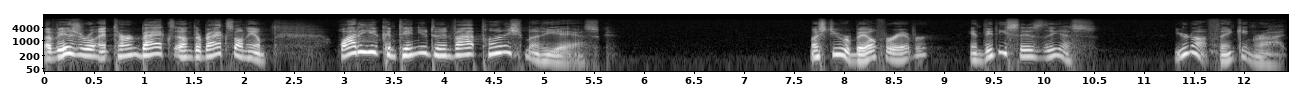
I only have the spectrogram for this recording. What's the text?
of Israel and turned backs on their backs on him. Why do you continue to invite punishment? He asked. Must you rebel forever? And then he says this You're not thinking right.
